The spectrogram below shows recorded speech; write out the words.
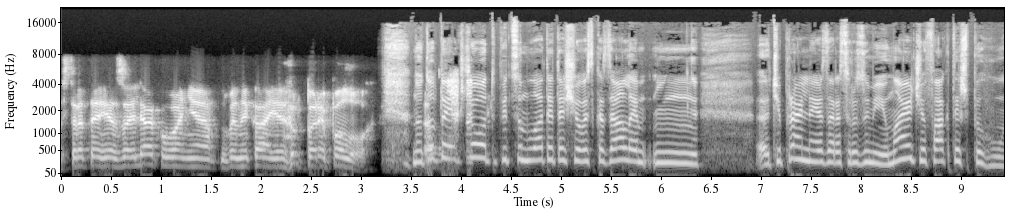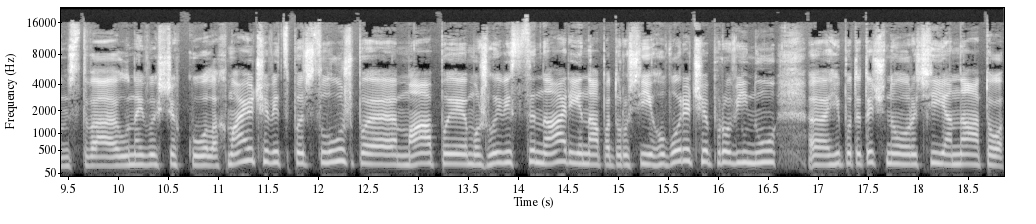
стратегія залякування виникає переполох. Ну тобто, якщо от підсумувати те, що ви сказали, е, чи правильно я зараз розумію, маючи факти шпигунства у найвищих колах, маючи від спецслужб мапи, можливі сценарії нападу Росії, говорячи про війну е, гіпотетично Росія НАТО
